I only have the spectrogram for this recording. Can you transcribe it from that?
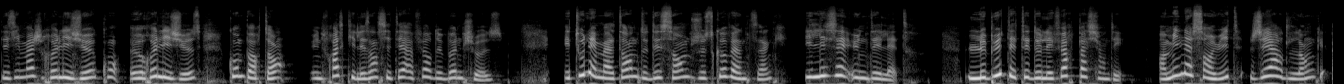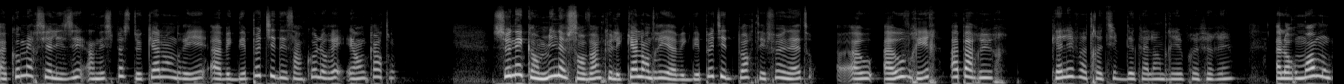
des images euh, religieuses comportant une phrase qui les incitait à faire de bonnes choses. Et tous les matins de décembre jusqu'au 25, ils lisaient une des lettres. Le but était de les faire patienter. En 1908, Gerhard Lang a commercialisé un espèce de calendrier avec des petits dessins colorés et en carton. Ce n'est qu'en 1920 que les calendriers avec des petites portes et fenêtres à, ouvrir apparurent. Quel est votre type de calendrier préféré? Alors moi, mon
